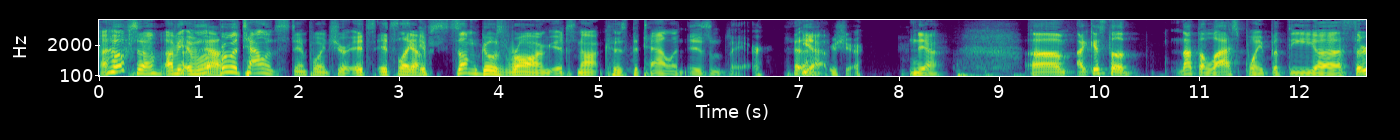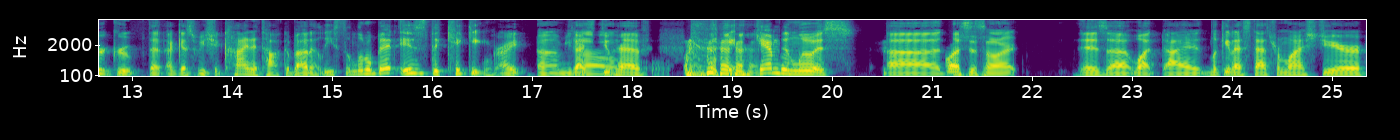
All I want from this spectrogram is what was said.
I hope so. I mean, yeah. from a talent standpoint, sure. It's it's like yeah. if something goes wrong, it's not because the talent isn't there. yeah, for sure. Yeah. Um, I guess the not the last point, but the uh, third group that I guess we should kind of talk about at least a little bit is the kicking, right? Um, you guys oh. do have Camden Lewis. Uh, Bless his heart. Is uh, what I looking at stats from last year.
